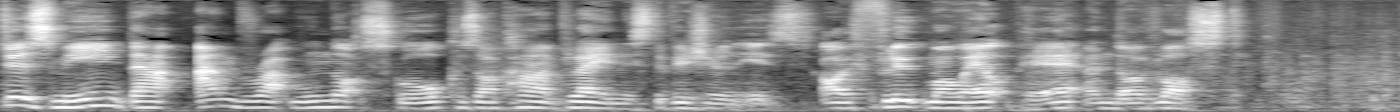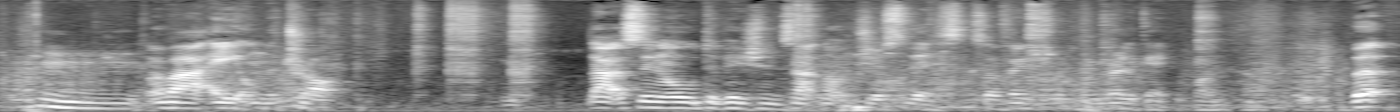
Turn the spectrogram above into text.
does mean that Amrabat will not score because I can't play in this division. It's I fluked my way up here and I've lost hmm, about eight on the trot. That's in all divisions, that not just this, because I think we've been relegated by now. But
